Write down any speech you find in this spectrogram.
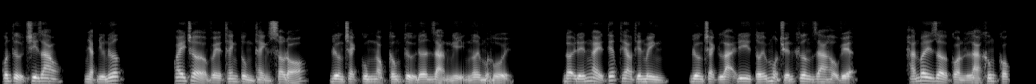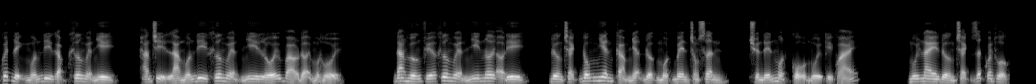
Quân tử chi giao, nhặt như nước. Quay trở về thanh tùng thành sau đó, đường trạch cùng ngọc công tử đơn giản nghỉ ngơi một hồi. Đợi đến ngày tiếp theo thiên minh, đường trạch lại đi tới một chuyến khương gia hậu viện. Hắn bây giờ còn là không có quyết định muốn đi gặp khương nguyện nhi, hắn chỉ là muốn đi khương nguyện nhi lối vào đợi một hồi. Đang hướng phía khương nguyện nhi nơi ở đi, đường trạch đông nhiên cảm nhận được một bên trong sân, truyền đến một cổ mùi kỳ quái. Mùi này đường trạch rất quen thuộc.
